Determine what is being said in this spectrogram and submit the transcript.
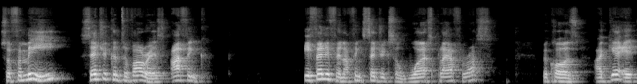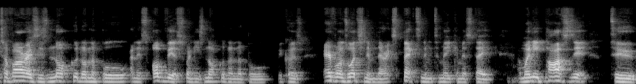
So for me, Cedric and Tavares, I think, if anything, I think Cedric's a worse player for us because I get it. Tavares is not good on the ball, and it's obvious when he's not good on the ball because everyone's watching him. They're expecting him to make a mistake, and when he passes it to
